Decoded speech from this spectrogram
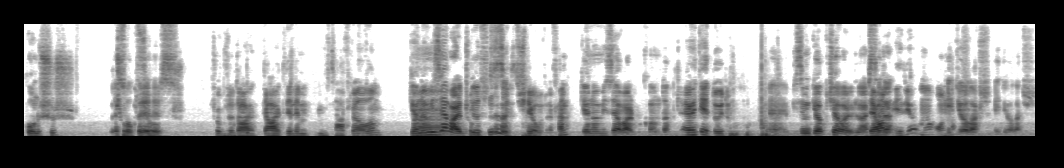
konuşur ve Çok sohbet güzel ederiz. Çok güzel. Davet, davet edelim, misafir alalım. Genomize var biliyorsun değil mi? Şey olur efendim. Genomize var bu konuda. Evet evet duydum. Ee, bizim Gökçe var üniversitede. Devam ediyor mu onu? ediyorlar, ediyorlar.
